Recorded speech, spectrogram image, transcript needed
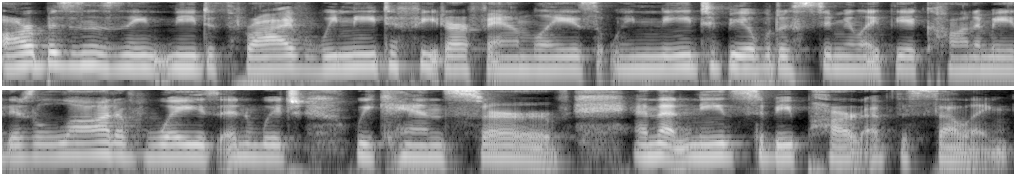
our businesses need, need to thrive. We need to feed our families. We need to be able to stimulate the economy. There's a lot of ways in which we can serve, and that needs to be part of the selling.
